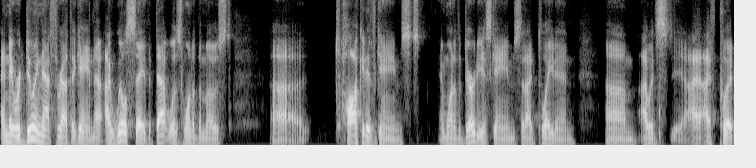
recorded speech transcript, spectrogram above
And they were doing that throughout the game. That, I will say that that was one of the most uh, talkative games and one of the dirtiest games that I'd played in. Um, I would, I, I've put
